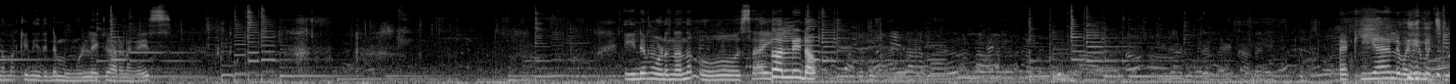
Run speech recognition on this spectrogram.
നമുക്കിനി ഇതിന്റെ മുകളിലേക്ക് കയറണം ഗൈസ് ഇതിന്റെ മുകളിൽ നിന്ന് ഓ സായി നല്ല ഉണ്ടാവും ചെയ്യാനല്ലേ പണി വെച്ചു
